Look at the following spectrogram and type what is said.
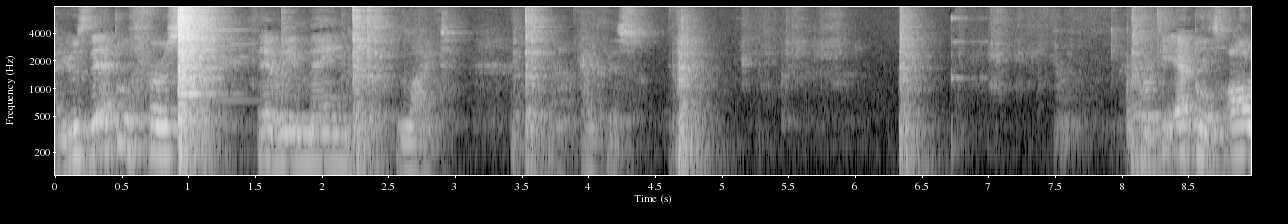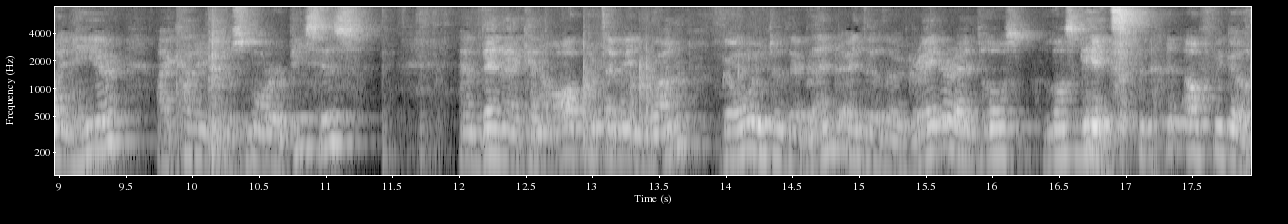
I use the apple first, they remain light, like this. Put the apples all in here, I cut it into smaller pieces, and then I can all put them in one, go into the blender, into the grater, and los, los geht's. Off we go.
